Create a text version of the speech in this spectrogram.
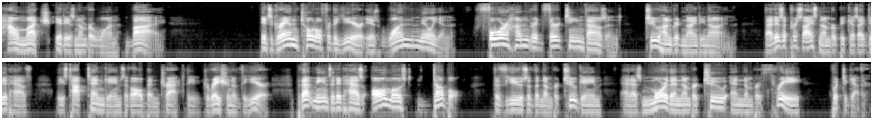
how much it is number one by. Its grand total for the year is 1,413,299. That is a precise number because I did have these top 10 games have all been tracked the duration of the year. But that means that it has almost double the views of the number 2 game and as more than number 2 and number 3 put together.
